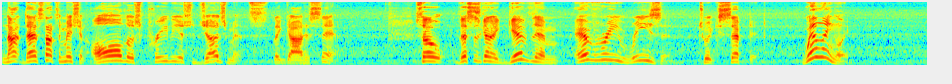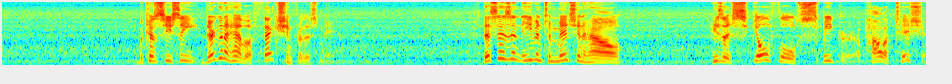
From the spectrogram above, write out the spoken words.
not that's not to mention all those previous judgments that God has sent. So this is going to give them every reason to accept it willingly. Because you see, they're going to have affection for this man. This isn't even to mention how he's a skillful speaker, a politician.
